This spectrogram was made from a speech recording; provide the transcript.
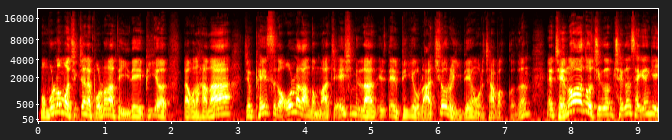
뭐 물론 뭐 직전에 볼론한테 2대2 비겼다고는 하나 지금 페이스가 올라간 건 맞지 에이시밀란 1대1 비기고 라치오를 2대0으로 잡았거든 제노아도 지금 최근 3경기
